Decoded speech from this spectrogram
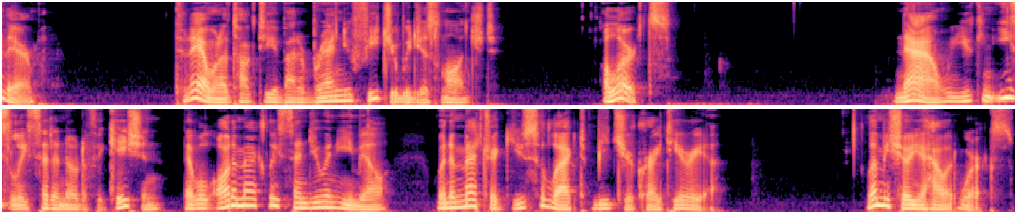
there. Today I want to talk to you about a brand new feature we just launched Alerts. Now you can easily set a notification that will automatically send you an email when a metric you select meets your criteria. Let me show you how it works.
